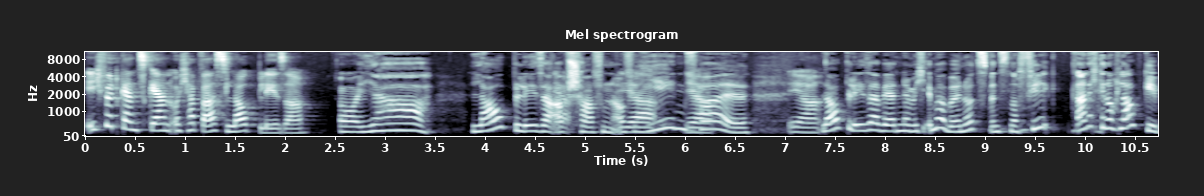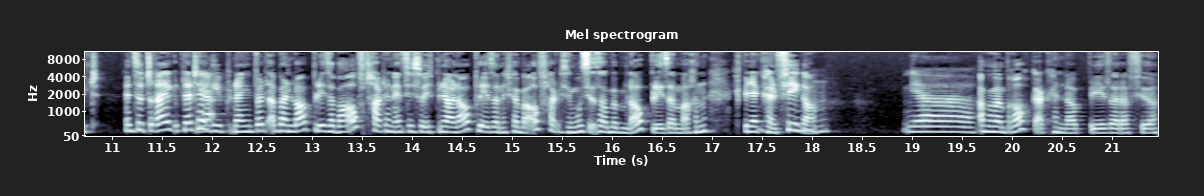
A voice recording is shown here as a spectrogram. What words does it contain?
ich würde ganz gern, oh, ich habe was, Laubbläser. Oh ja, Laubbläser ja. abschaffen, auf ja. jeden ja. Fall. Ja. Laubbläser werden nämlich immer benutzt, wenn es noch viel, gar nicht genug Laub gibt. Wenn es so drei Blätter gibt und dann wird aber ein Laubbläser beauftragt, dann nennt sich so, ich bin ja Laubbläser und ich bin beauftragt, deswegen muss ich es auch mit dem Laubbläser machen. Ich bin ja kein Feger. Mhm. Ja. Aber man braucht gar keinen Laubbläser dafür.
